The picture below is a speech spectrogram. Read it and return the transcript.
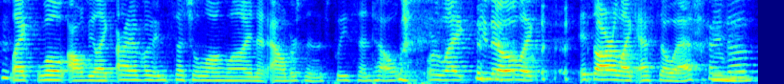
Like, well, I'll be like, I have in such a long line at Albertsons, please send help. Or like, you know, like it's our like SOS kind of.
